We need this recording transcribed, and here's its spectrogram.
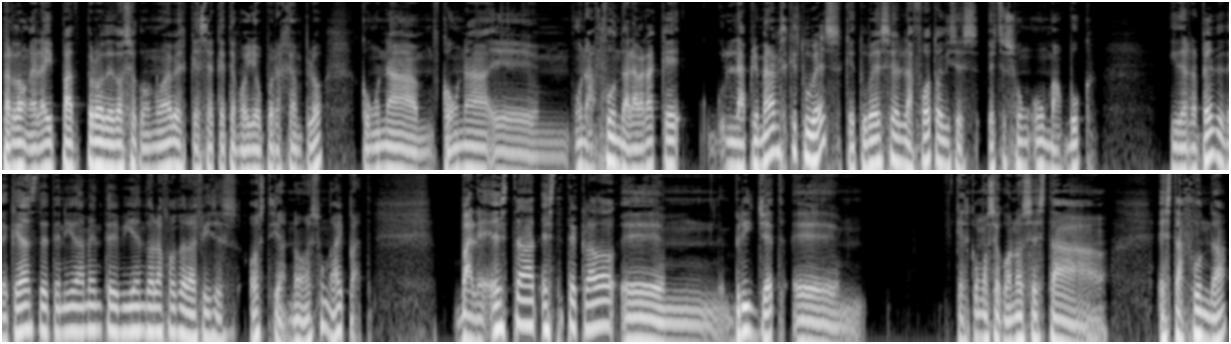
perdón, el iPad Pro de 12,9 que es el que tengo yo, por ejemplo, con una, con una, eh, una funda. La verdad que la primera vez que tú ves, que tú ves la foto, dices, este es un, un MacBook. Y de repente te quedas detenidamente viendo la fotografía y dices, hostia, no, es un iPad. Vale, esta, este teclado eh, Bridget eh, que es como se conoce esta, esta funda,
